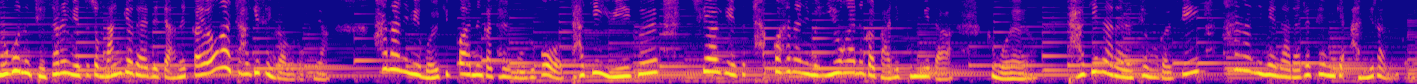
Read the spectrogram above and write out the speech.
요거는 제사를 위해서 좀 남겨둬야 되지 않을까요? 아, 자기 생각으로 그냥 하나님이 뭘 기뻐하는가 잘 모르고 자기 유익을 취하기 위해서 자꾸 하나님을 이용하는 걸 많이 봅니다. 그 뭐예요? 자기 나라를 세운 거지 하나님의 나라를 세운 게 아니라는 거예요.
